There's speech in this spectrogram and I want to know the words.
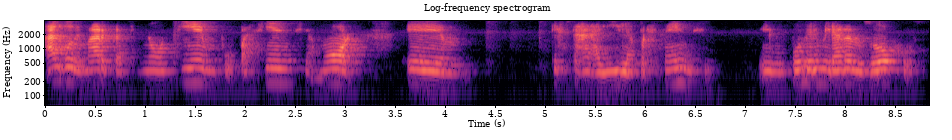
algo de marca, sino tiempo, paciencia, amor, eh, estar ahí, la presencia el poder mirar a los ojos,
